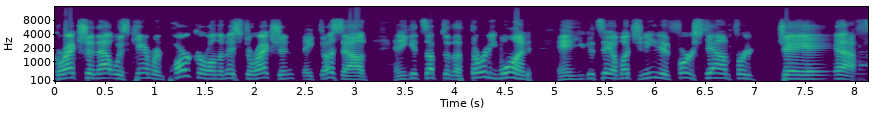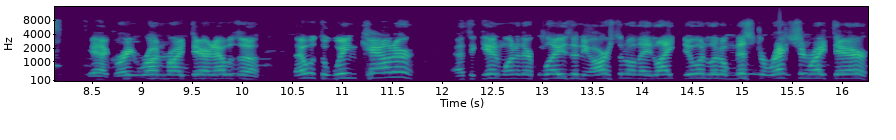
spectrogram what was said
Correction, that was Cameron Parker on the misdirection, faked us out, and he gets up to the 31, and you could say a much needed first down for JF. Yeah, great run right there. That was a that was the wing counter. That's again one of their plays in the arsenal. They like doing a little misdirection right there.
